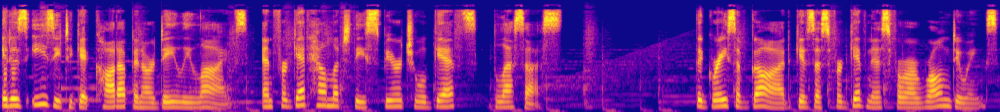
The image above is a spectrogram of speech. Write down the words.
It is easy to get caught up in our daily lives and forget how much these spiritual gifts bless us. The grace of God gives us forgiveness for our wrongdoings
